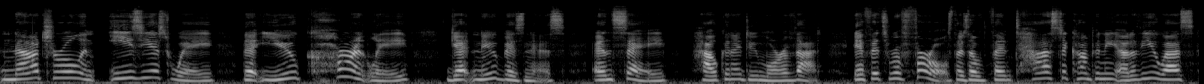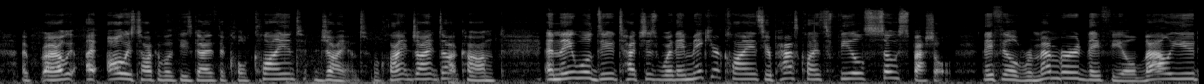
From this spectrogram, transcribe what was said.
natural and easiest way that you currently get new business and say, how can I do more of that? If it's referrals, there's a fantastic company out of the US. I, I, I always talk about these guys. They're called Client Giant. Well, clientgiant.com and they will do touches where they make your clients, your past clients, feel so special. They feel remembered, they feel valued.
